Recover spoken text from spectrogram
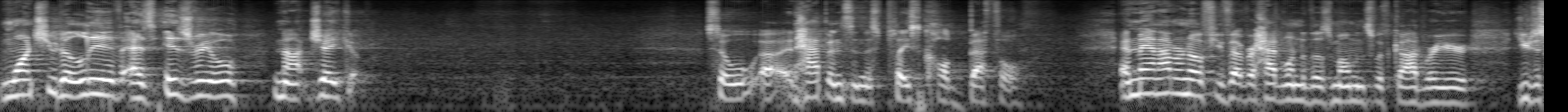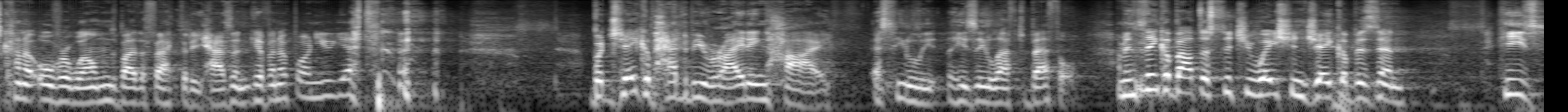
want you to live as Israel, not Jacob. So uh, it happens in this place called Bethel. And man, I don't know if you've ever had one of those moments with God where you're you just kind of overwhelmed by the fact that he hasn't given up on you yet. but Jacob had to be riding high as he, as he left Bethel. I mean, think about the situation Jacob is in. He's,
